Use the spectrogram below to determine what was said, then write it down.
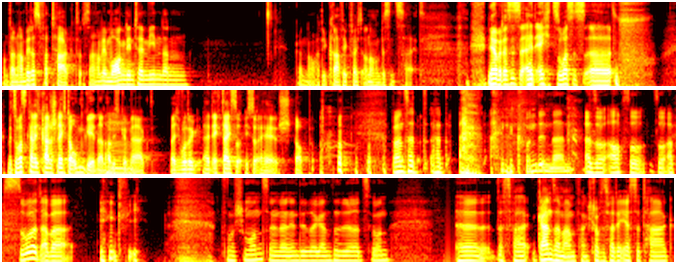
Und dann haben wir das vertagt. Dann haben wir morgen den Termin, dann, genau, hat die Grafik vielleicht auch noch ein bisschen Zeit. ja, aber das ist halt echt, sowas ist, äh, uff, mit sowas kann ich gerade schlechter umgehen, dann habe ich Mhm. gemerkt. Weil ich wurde halt echt gleich so, ich so, hey, stopp. Bei uns hat, hat eine Kundin dann, also auch so, so absurd, aber irgendwie zum Schmunzeln dann in dieser ganzen Situation. Äh, das war ganz am Anfang, ich glaube, das war der erste Tag.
